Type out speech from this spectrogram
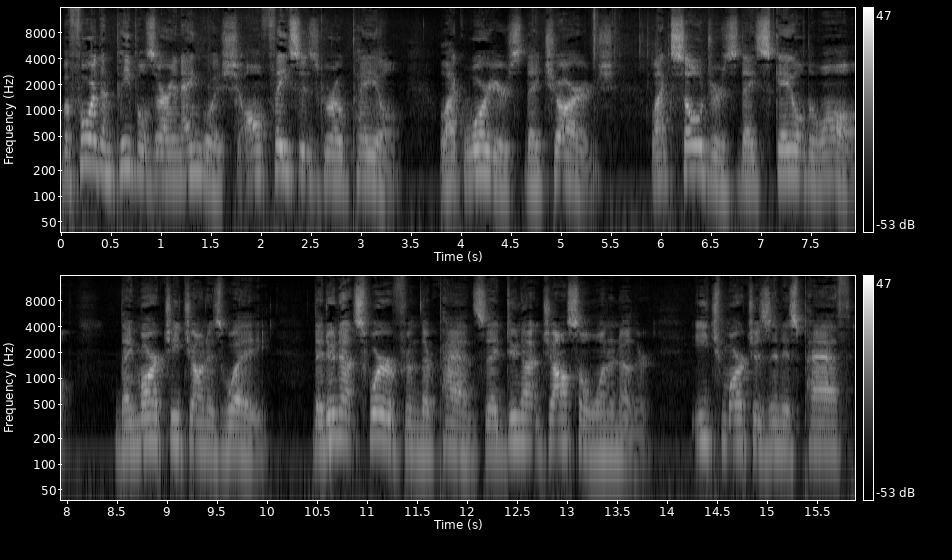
Before them, peoples are in anguish, all faces grow pale. Like warriors, they charge. Like soldiers, they scale the wall. They march each on his way. They do not swerve from their paths, they do not jostle one another. Each marches in his path.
